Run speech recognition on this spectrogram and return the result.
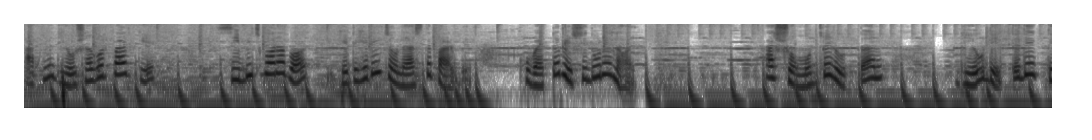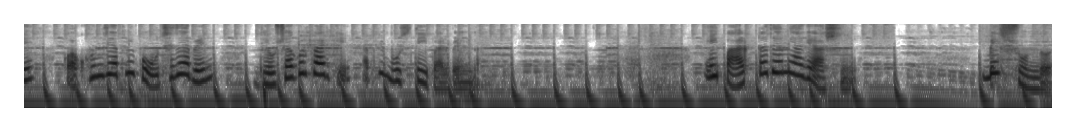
আপনি ঢেউসাগর পার্কে সি বিচ বরাবর হেঁটে হেঁটেই চলে আসতে পারবেন খুব একটা বেশি দূরে নয়। আর সমুদ্রের উত্তাল ঢেউ দেখতে দেখতে কখন যে আপনি পৌঁছে যাবেন ঢেউসাগর পার্কে আপনি বুঝতেই পারবেন না। এই পার্কটাতে আমি আগে আসিনি। বেশ সুন্দর।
